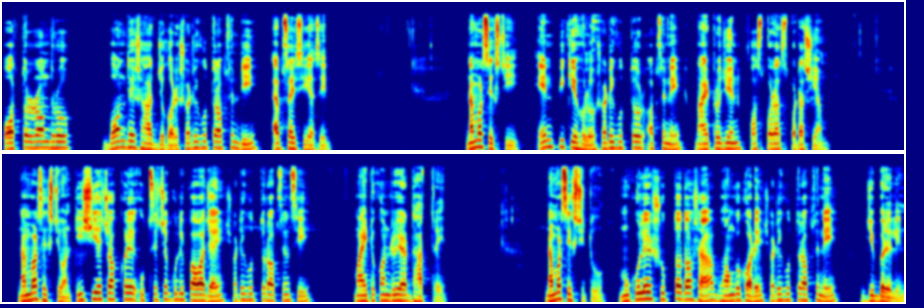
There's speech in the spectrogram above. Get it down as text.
পত্ররন্ধ্র বন্ধে সাহায্য করে? সঠিক উত্তর option D abscisic acid. Number sixty NPK হলো সঠিক উত্তর option A nitrogen, phosphorus, potassium. Number sixty one TCA চক্রে উৎসেচকগুলি পাওয়া যায় সঠিক উত্তর অপশন সি মাইটোকন্ড্রিয়ার ধাত্রে। নাম্বার সিক্সটি টু মুকুলের সুপ্ত দশা ভঙ্গ করে, সঠিক উত্তর option A gibberellin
